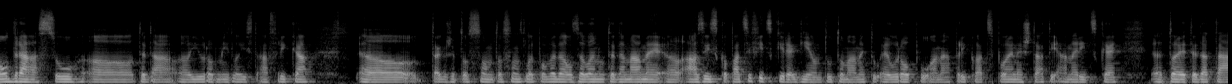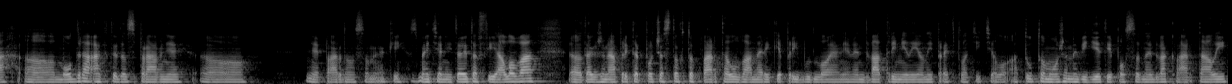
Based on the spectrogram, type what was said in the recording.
modrá sú uh, teda eh, Europe, Middle East, Afrika. Uh, takže to som, to som zle povedal. Zelenú teda máme Azijsko-Pacifický región, tuto máme tu Európu a napríklad Spojené štáty americké. To je teda tá modrá, ak teda správne nie, pardon, som nejaký zmetený, to je tá fialová, e, takže napríklad počas tohto kvartálu v Amerike pribudlo, ja neviem, 2-3 milióny predplatiteľov. A tuto môžeme vidieť tie posledné dva kvartály, e,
